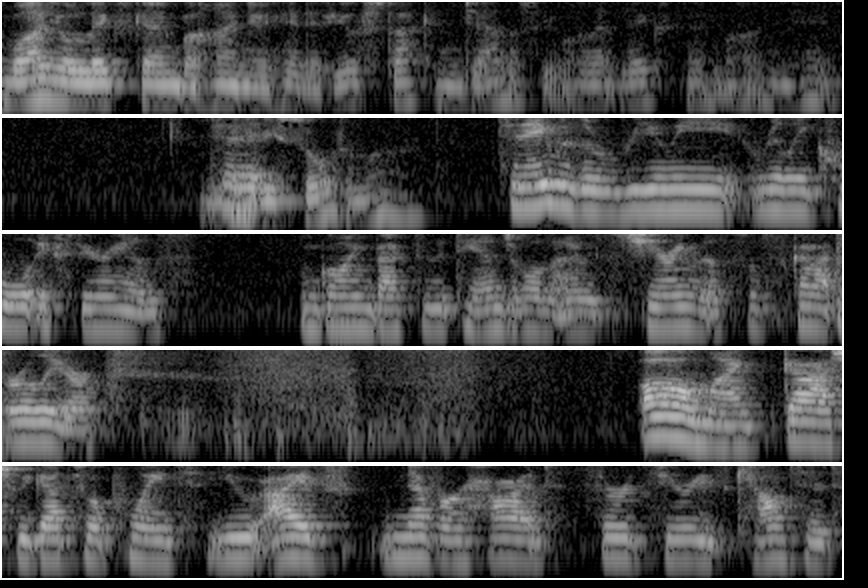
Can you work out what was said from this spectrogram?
While your leg's going behind your head, if you're stuck in jealousy while that leg's going behind your head, you're going to be sore tomorrow. today was a really really cool experience i'm going back to the tangible and i was sharing this with scott earlier oh my gosh we got to a point. You i've never had third series counted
